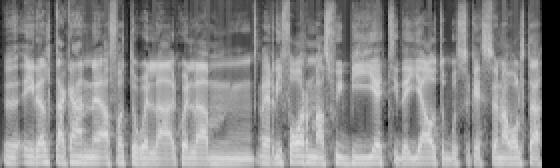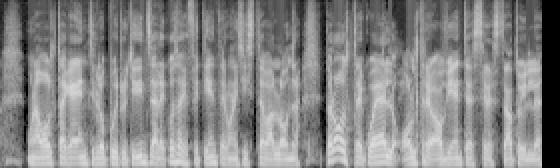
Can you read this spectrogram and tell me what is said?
eh, in realtà Khan ha fatto quella, quella mh, riforma sui biglietti degli autobus che se una volta, una volta, che entri lo puoi riutilizzare, cosa che effettivamente non esisteva a Londra, però oltre quello, oltre ovviamente ad essere stato il,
